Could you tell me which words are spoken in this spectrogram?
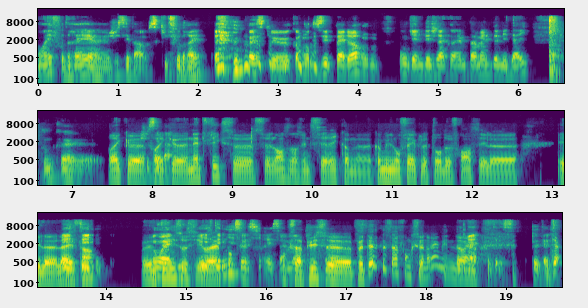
Ouais, il faudrait, euh, je sais pas ce qu'il faudrait, parce que comme on disait tout à l'heure, on, on gagne déjà quand même pas mal de médailles. Donc, euh, Faudrait que, je faudrait que Netflix euh, se lance dans une série comme, euh, comme ils l'ont fait avec le Tour de France et le, et le, la le, F1. ten- Euh, Le ouais, tennis aussi, et le ouais, pour tennis que, aussi pour que ça puisse. euh, peut-être que ça fonctionnerait, mine de rien. Ouais, peut-être. Tiens,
